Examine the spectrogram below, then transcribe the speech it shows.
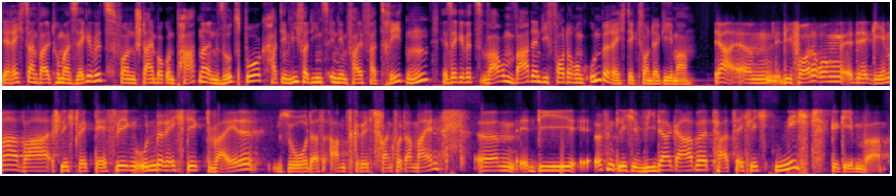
Der Rechtsanwalt Thomas Seggewitz von Steinbock und Partner in Würzburg hat den Lieferdienst in dem Fall vertreten. Herr Seggewitz, warum war denn die Forderung unberechtigt von der GEMA? Ja, ähm, die Forderung der GEMA war schlichtweg deswegen unberechtigt, weil, so das Amtsgericht Frankfurt am Main, ähm, die öffentliche Wiedergabe tatsächlich nicht gegeben war,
